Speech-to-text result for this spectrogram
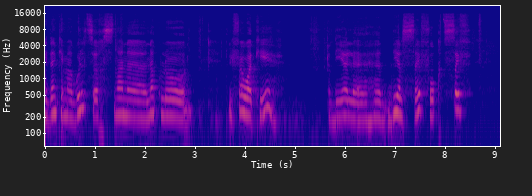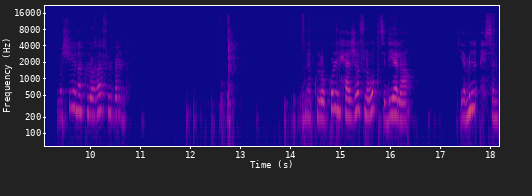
اذا كما قلت خصنا ناكلو الفواكه ديال ديال الصيف وقت الصيف ماشي ناكلوها في البرد. ناكلو كل حاجة في الوقت ديالها. هي من الأحسن.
